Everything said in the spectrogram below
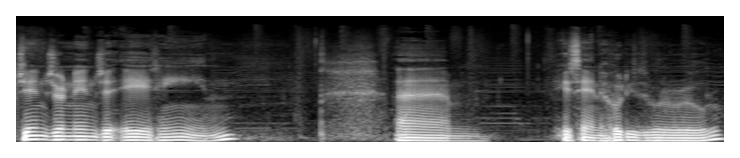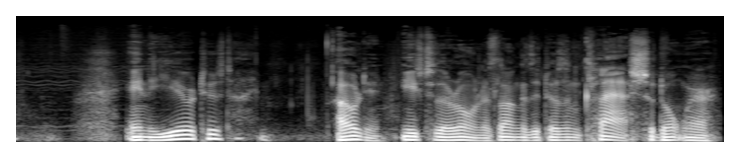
Ginger Ninja 18. Um, he's saying hoodies will rule. In a year or two's time, Aldian, each to their own, as long as it doesn't clash. So don't wear.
